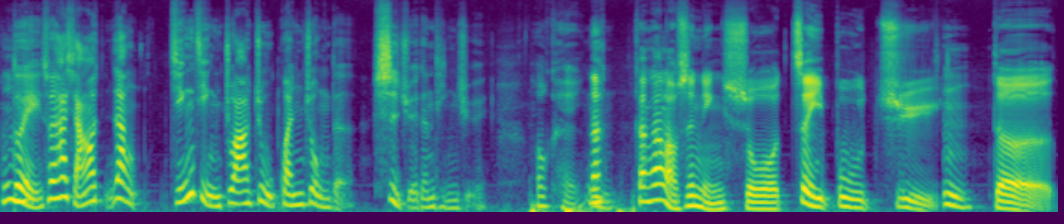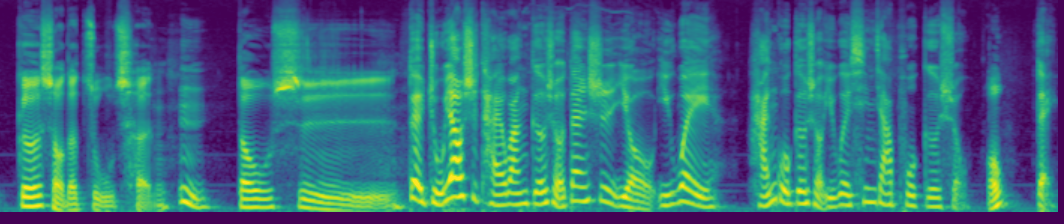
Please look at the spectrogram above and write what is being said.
嗯、对，所以他想要让紧紧抓住观众的视觉跟听觉。OK，那刚刚老师您说这一部剧嗯的歌手的组成，嗯。嗯都是对，主要是台湾歌手，但是有一位韩国歌手，一位新加坡歌手。哦，对，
